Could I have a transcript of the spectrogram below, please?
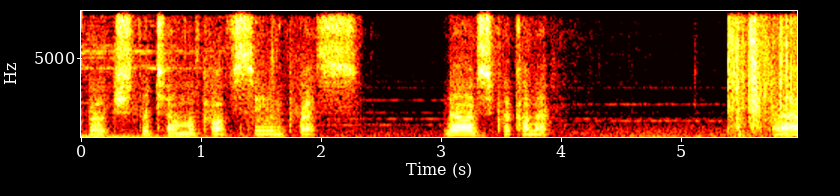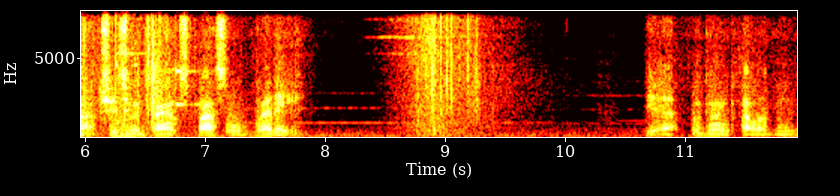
Approach the Tome of Prophecy and press. No, I'll just click on it. Ah, choose your advanced class already. Yeah, we're going Paladin.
